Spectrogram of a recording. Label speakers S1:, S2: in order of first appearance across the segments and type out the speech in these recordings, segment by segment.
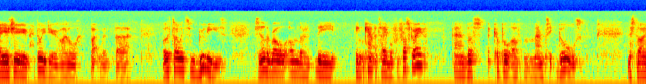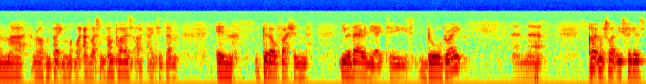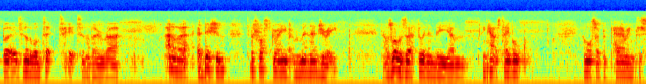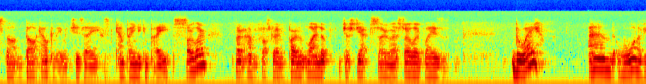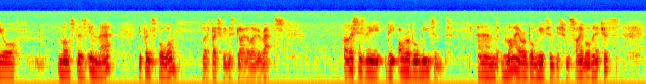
S1: YouTube, WG Revival, back with, uh, well this time with some ghoulies. It's another roll on the, the encounter table for Frostgrave, and thus a couple of Mantic Ghouls. This time, uh, rather than painting them up like adolescent vampires, I've painted them in good old fashioned, you were there in the 80s, ghoul grey. And uh, I don't much like these figures, but it's another one ticked. It's another uh, another addition to the Frostgrave Menagerie. Now, as well as uh, filling in the um, encounters table, I'm also preparing to start Dark Alchemy, which is a campaign you can play solo. Don't have a Frostgrave opponent lined up just yet, so uh, solo plays the way. And one of your monsters in there, your principal one, well, it's basically this guy and a load of rats. Oh, this is the, the Horrible Mutant. And my Horrible Mutant is from Scibor Miniatures.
